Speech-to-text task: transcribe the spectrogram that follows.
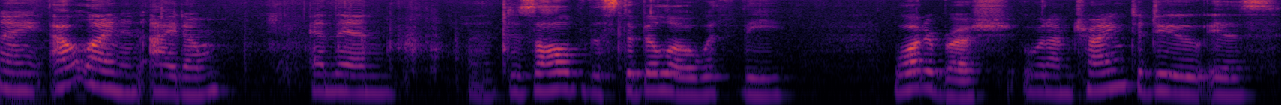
When I outline an item and then uh, dissolve the Stabilo with the water brush, what I'm trying to do is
